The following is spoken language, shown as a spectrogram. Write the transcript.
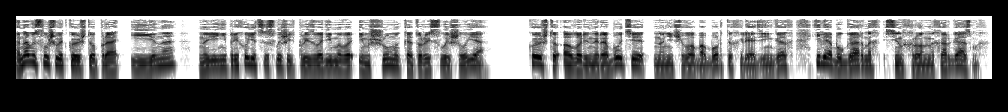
Она выслушивает кое-что про Иена, но ей не приходится слышать производимого им шума, который слышал я. Кое-что о Лориной работе, но ничего об абортах или о деньгах, или об угарных синхронных оргазмах.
